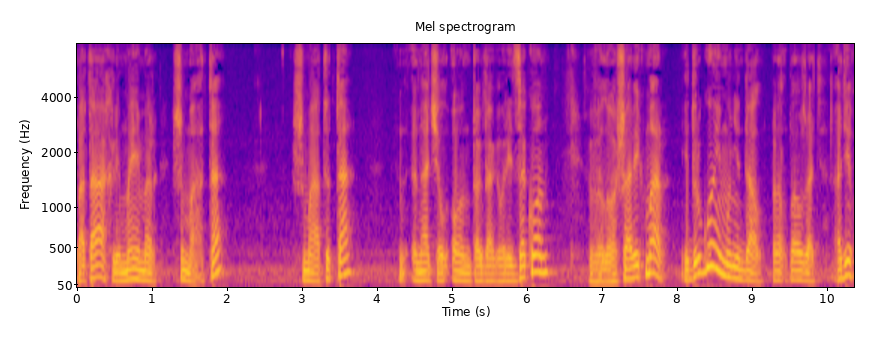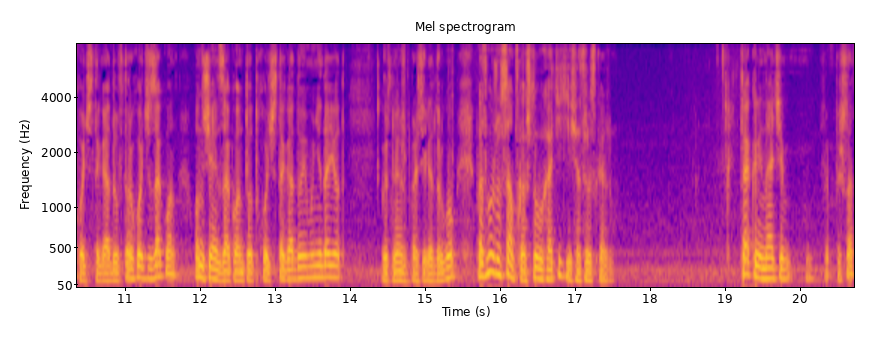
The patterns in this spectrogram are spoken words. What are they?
Патах ли меймер шмата – шматата, начал он тогда говорить закон, вело шавикмар, и другой ему не дал продолжать. Один хочет году, второй хочет закон, он начинает закон, тот хочет году, ему не дает. Говорит, меня же просили о другом. Возможно, сам сказал, что вы хотите, я сейчас расскажу. Так или иначе, пришла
